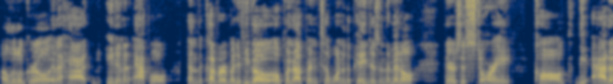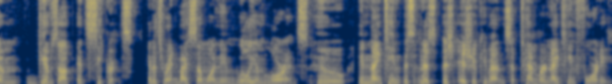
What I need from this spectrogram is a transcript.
a little girl in a hat eating an apple and the cover, but if you go open up into one of the pages in the middle, there's a story called The Atom Gives Up Its Secrets. And it's written by someone named William Laurence, who in 19, this, this, this issue came out in September 1940.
